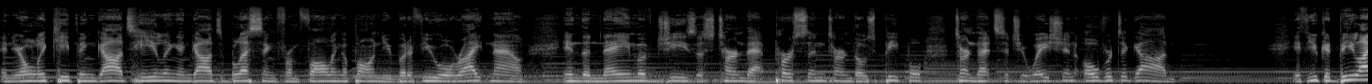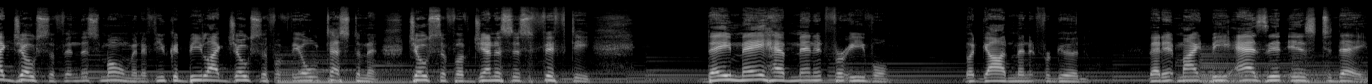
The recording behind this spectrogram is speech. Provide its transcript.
And you're only keeping God's healing and God's blessing from falling upon you. But if you will right now, in the name of Jesus, turn that person, turn those people, turn that situation over to God. If you could be like Joseph in this moment, if you could be like Joseph of the Old Testament, Joseph of Genesis 50, they may have meant it for evil, but God meant it for good, that it might be as it is today.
